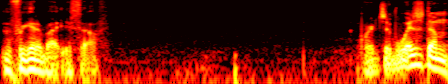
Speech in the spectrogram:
And forget about yourself. Words of wisdom.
